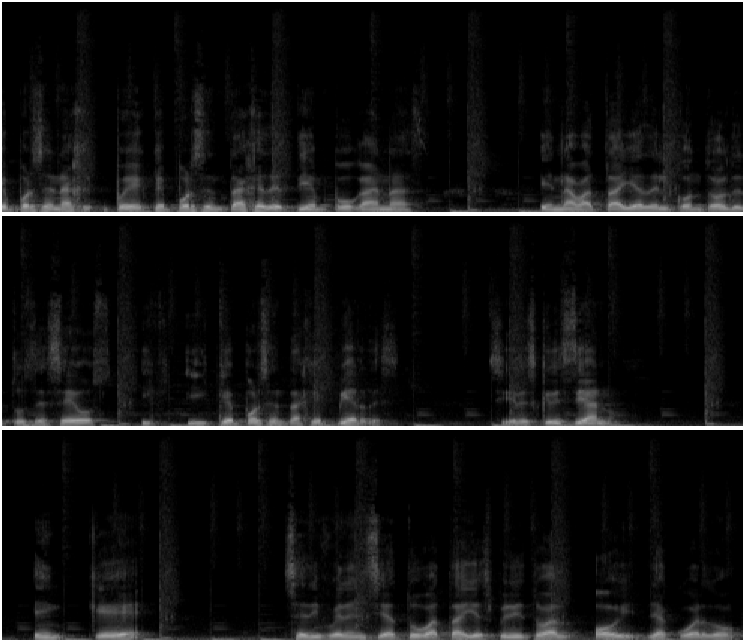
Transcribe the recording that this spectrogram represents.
¿Qué porcentaje, pues, ¿Qué porcentaje de tiempo ganas en la batalla del control de tus deseos y, qué porcentaje pierdes? Si eres cristiano, ¿en qué se diferencia tu batalla espiritual hoy de acuerdo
